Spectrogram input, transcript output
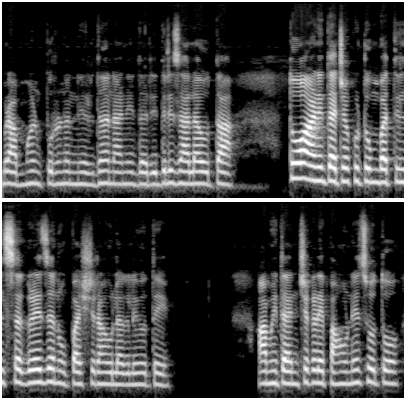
ब्राह्मण पूर्ण निर्धन आणि दरिद्री झाला होता. तो आणि त्याच्या कुटुंबातील सगळेजण उपाशी राहू लागले होते. आम्ही त्यांच्याकडे पाहुणेच होतो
